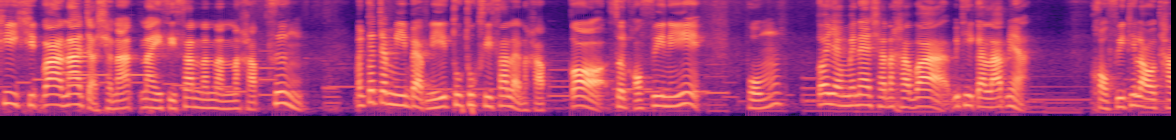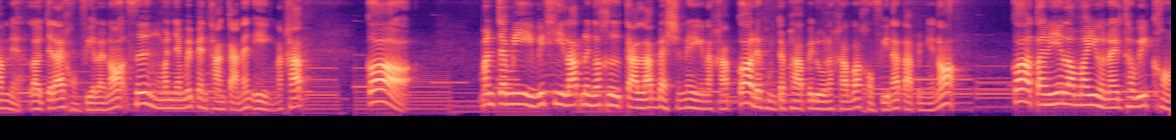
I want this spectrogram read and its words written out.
ที่คิดว่าน่าจะชนะในซีซั่นนั้นๆนะครับ ซึ่งมันก็จะมีแบบนี้ทุกๆซีซั่นแหละนะครับ ก็ส่วนของฟรีนี้ผมก็ยังไม่แน่ชัดนะครับว่าวิธีการรับเนี่ยของฟรีที่เราทำเนี่ยเราจะได้ของฟรีอะไรเนาะซึ่งมันยังไม่เป็นทางการนั่นเองนะครับ ก็ มันจะมีอีกวิธีรับหนึ่งก็คือการรับแบตนั่นเองนะครับ ก็เดี๋ยวผมจะพาไปดูนะครับว่าของฟรีหน้าตาเป็นไงเนาะก็ตอนนี้เรามาอยู่ในทวิตของ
